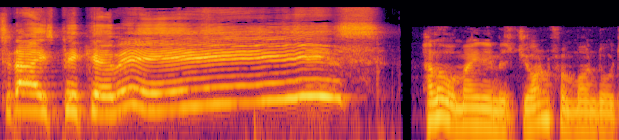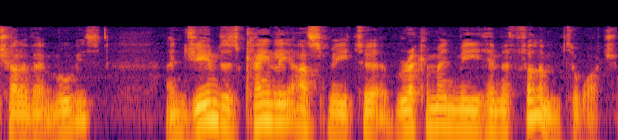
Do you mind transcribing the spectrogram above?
Today's picker is... Hello, my name is John from Mondo Chalavet Movies, and James has kindly asked me to recommend me him a film to watch.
